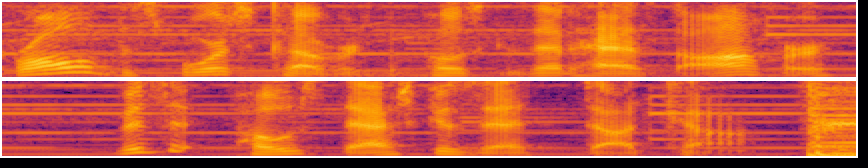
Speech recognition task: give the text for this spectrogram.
For all of the sports coverage the Post Gazette has to offer, visit post-gazette.com.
